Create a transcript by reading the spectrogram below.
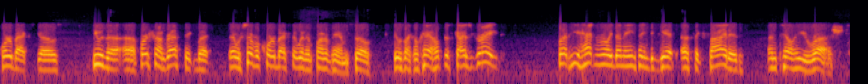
quarterbacks goes. He was a, a first round draft pick, but there were several quarterbacks that went in front of him. So it was like, okay, I hope this guy's great. But he hadn't really done anything to get us excited until he rushed.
